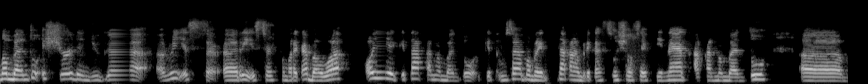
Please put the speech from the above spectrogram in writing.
membantu assure dan juga uh, reassert ke mereka bahwa oh iya kita akan membantu kita misalnya pemerintah akan memberikan social safety net akan membantu uh,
